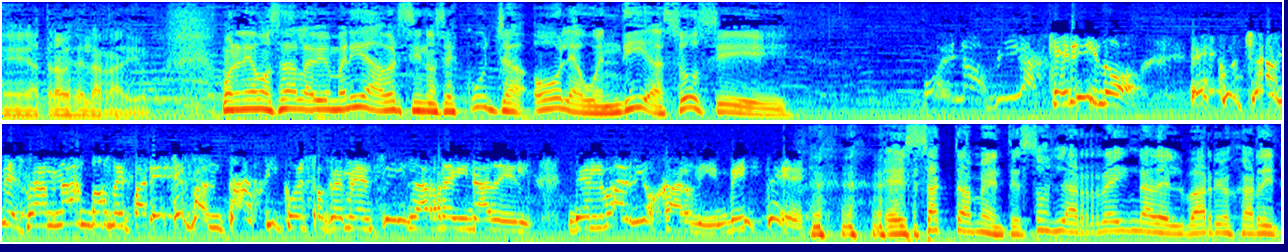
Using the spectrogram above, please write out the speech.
eh, a través de la radio. Bueno, le vamos a dar la bienvenida, a ver si nos escucha. Hola, buen día, Susi. Buenos días, querido. Escuchame, Fernando, me parece fantástico eso que me decís, la reina del, del barrio Jardín, ¿viste? Exactamente, sos la reina del barrio Jardín,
